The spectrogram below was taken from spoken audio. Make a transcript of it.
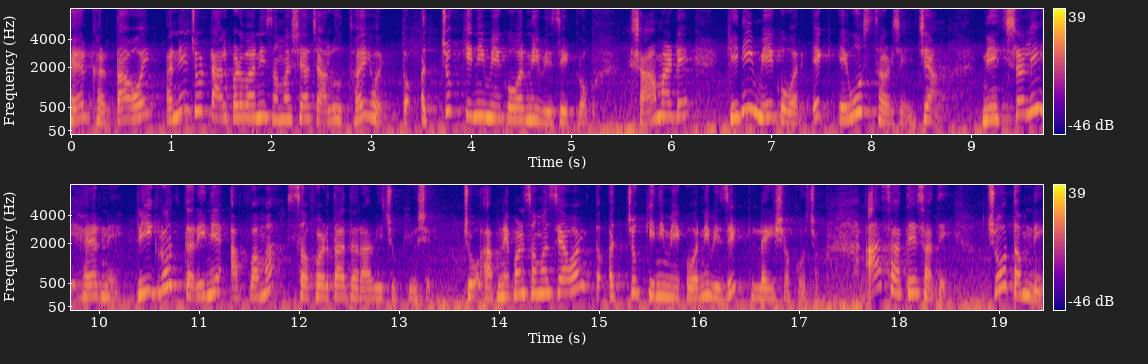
હેર ખરતા હોય અને જો ટાલ પડવાની સમસ્યા ચાલુ થઈ હોય, તો અચૂક કિની મેકઓવરની વિઝિટ લો શા માટે? કિની મેકઓવર એક એવું સ્થળ છે જ્યાં નેચરલી હેરને રીગ્રોથ કરીને આપવામાં સફળતા ધરાવી ચૂક્યું છે. જો આપને પણ સમસ્યા હોય તો અચૂક કિની મેકઓવરની વિઝિટ લઈ શકો છો. આ સાથે સાથે જો તમને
